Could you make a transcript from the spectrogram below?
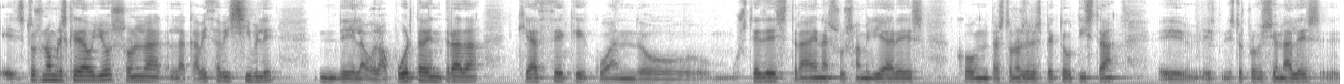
estos nombres que he dado yo son la cabeza visible de la, o la puerta de entrada que hace que cuando ustedes traen a sus familiares con trastornos del espectro autista, eh, estos profesionales eh,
